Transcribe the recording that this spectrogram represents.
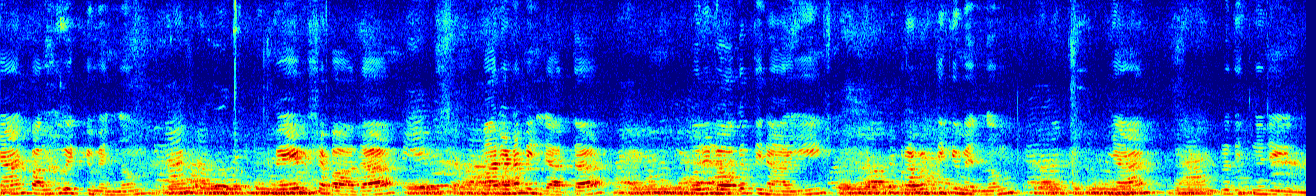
ഞാൻ പങ്കുവെക്കുമെന്നും പേവിഷബാധ മരണമില്ലാത്ത ഒരു ലോകത്തിനായി പ്രവർത്തിക്കുമെന്നും ഞാൻ പ്രതിജ്ഞ ചെയ്യുന്നു.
